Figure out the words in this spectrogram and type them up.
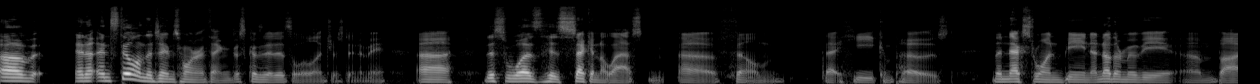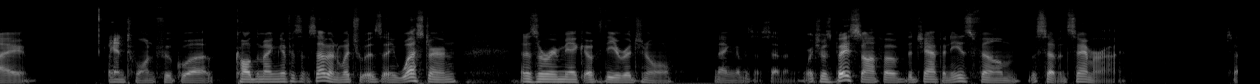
Um, and and still on the James Horner thing, just because it is a little interesting to me. Uh, this was his second to last uh film that he composed. The next one being another movie um by Antoine Fuqua called The Magnificent Seven, which was a western that is a remake of the original Magnificent Seven, which was based off of the Japanese film The Seven Samurai. So.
